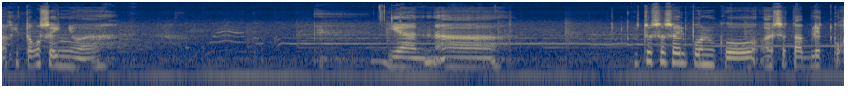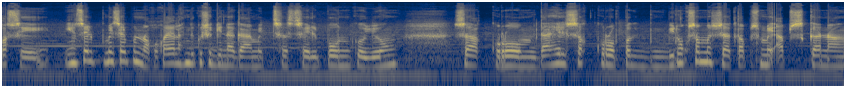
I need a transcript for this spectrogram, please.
pakita ko sa inyo ah. Yan, ah ito sa cellphone ko, ah, sa tablet ko kasi, yung cell, may cellphone ako, kaya lang hindi ko siya ginagamit sa cellphone ko, yung sa Chrome. Dahil sa Chrome, pag binuksan mo siya, tapos may apps ka ng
